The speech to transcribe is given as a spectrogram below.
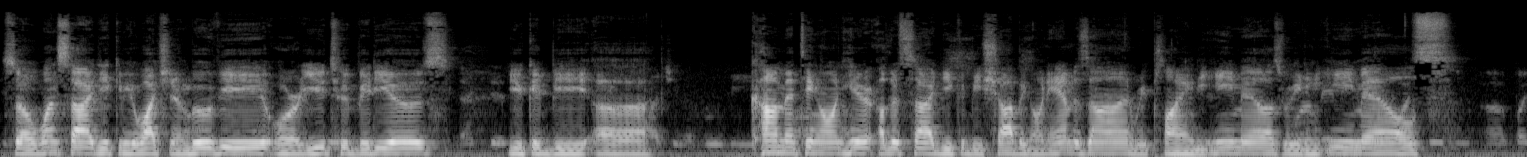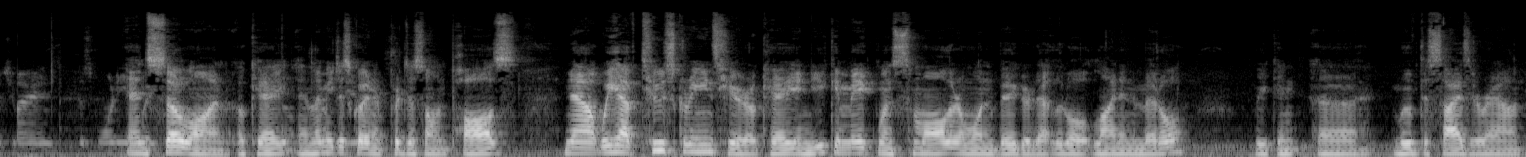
So one side you can be watching a movie or YouTube videos. You could be uh, commenting on here. Other side, you could be shopping on Amazon, replying to emails, reading emails, and so on, okay? And let me just go ahead and put this on pause. Now, we have two screens here, okay? And you can make one smaller and one bigger, that little line in the middle. We can uh, move the size around,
